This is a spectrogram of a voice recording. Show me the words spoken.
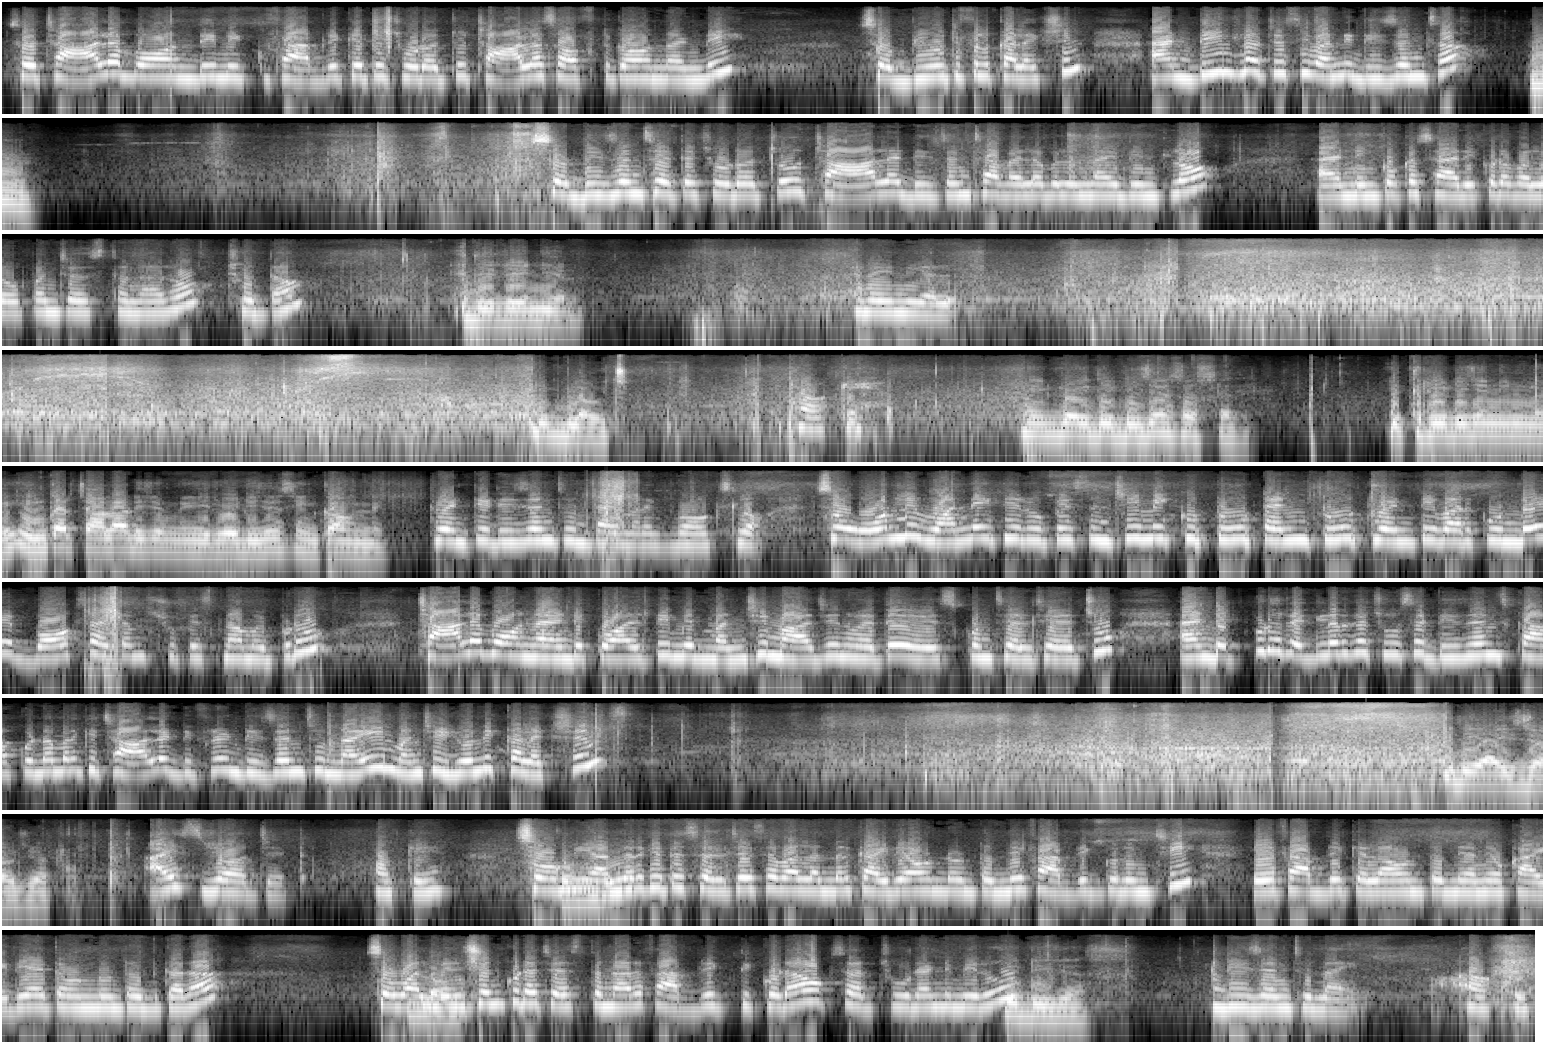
సో చాలా బాగుంది. మీకు ఫ్యాబ్రిక్ అయితే చూడొచ్చు. చాలా సాఫ్ట్గా ఉందండి. సో బ్యూటిఫుల్ కలెక్షన్ అండ్ దీంట్లో వచ్చేసి ఇవన్నీ డిజైన్సా సో డిజైన్స్ అయితే చూడొచ్చు. చాలా డిజైన్స్ అవైలబుల్ ఉన్నాయి దీంట్లో. అండ్ ఇంకొక శారీ కూడా వాళ్ళు ఓపెన్ చేస్తున్నారు. చూద్దాం. ఇది రేనియల్ రేనియల్ ఈ బ్లౌజ్ ఓకే. దీంట్లో ఇది డిజైన్స్ వస్తుంది. ఈ త్రీ డిజైన్ ఉన్నాయి. ఇంకా చాలా డిజైన్ ఉన్నాయి. ఇరవై డిజైన్స్ ఇంకా ఉన్నాయి. ట్వంటీ డిజైన్స్ ఉంటాయి మనకి బాక్స్లో so only one eighty rupees నుంచి మీకు టూ టెన్ టూ ట్వంటీ వరకు ఉండే బాక్స్ ఐటమ్స్ చూపిస్తున్నాము ఇప్పుడు. చాలా బాగున్నాయండి క్వాలిటీ. మీరు మంచి మార్జిన్ అయితే వేసుకొని సెల్ చేయొచ్చు. అండ్ ఎప్పుడు రెగ్యులర్గా చూసే డిజైన్స్ కాకుండా మనకి చాలా డిఫరెంట్ డిజైన్స్ ఉన్నాయి. మంచి యూనిక్ కలెక్షన్స్. ఇది ice georgette. Ice georgette. Okay. So మీ. అందరికైతే సెల్ చేసే వాళ్ళందరికీ ఐడియా ఉండి ఉంటుంది ఫ్యాబ్రిక్ గురించి ఏ ఫ్యాబ్రిక్ ఎలా ఉంటుంది అని ఒక ఐడియా అయితే ఉండి ఉంటుంది కదా. సో వాళ్ళు. మెన్షన్ కూడా చేస్తున్నారు ఫ్యాబ్రిక్ ది కూడా ఒకసారి చూడండి మీరు. డిజైన్స్ ఉన్నాయి. ఓకే.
